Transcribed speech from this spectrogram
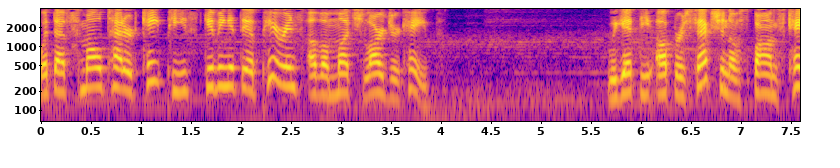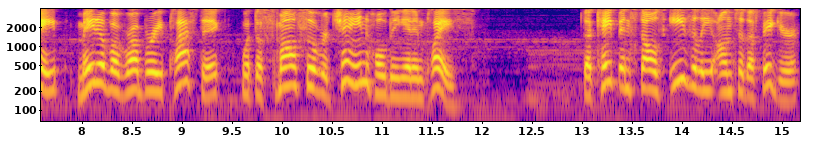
with that small tattered cape piece giving it the appearance of a much larger cape. We get the upper section of Spawn's cape made of a rubbery plastic with a small silver chain holding it in place. The cape installs easily onto the figure,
